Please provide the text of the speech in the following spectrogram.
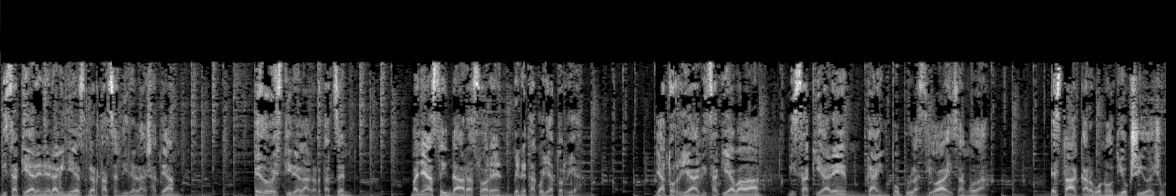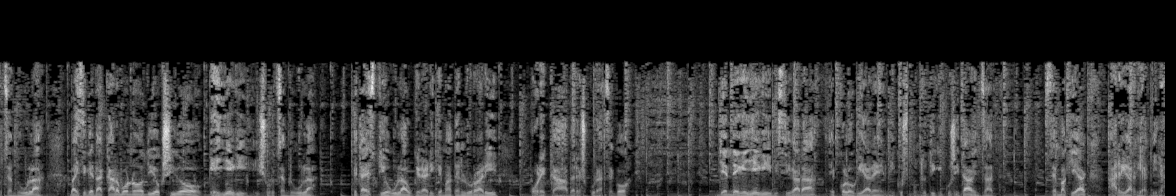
gizakiaren eraginez gertatzen direla esatean. Edo ez direla gertatzen. Baina zein da arazoaren benetako jatorria? Jatorria gizakia bada, gizakiaren gain populazioa izango da. Ez da karbono dioksidoa isurtzen dugula, baizik eta karbono dioksido gehiegi isurtzen dugula. Eta ez diogula aukerarik ematen lurrari, oreka bereskuratzeko. Jende gehiegi bizi gara ekologiaren ikuspuntutik ikusita bintzat. Zenbakiak harrigarriak dira.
